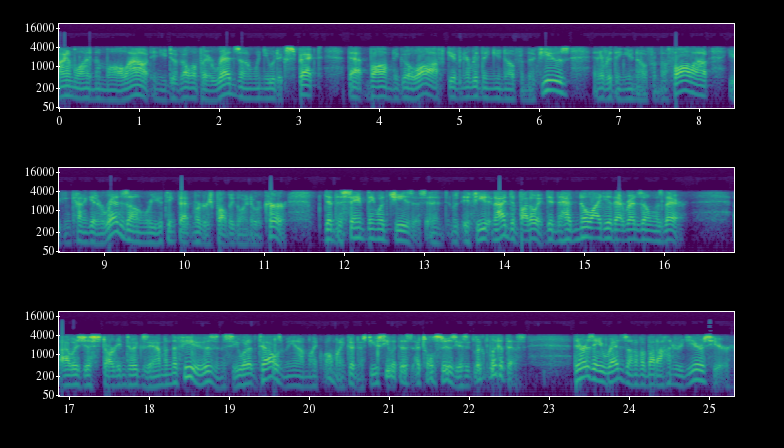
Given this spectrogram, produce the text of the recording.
timeline them all out, and you develop a red zone when you would expect that bomb to go off, given everything you know from the fuse and everything you know from the fallout. You can kind of get a red zone where you think that murder is probably going to occur. Did the same thing with Jesus, and if you and I did, by the way, didn't had no idea that red zone was there. I was just starting to examine the fuse and see what it tells me. And I'm like, oh my goodness, do you see what this? I told Susie, I said, look, look at this. There is a red zone of about 100 years here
